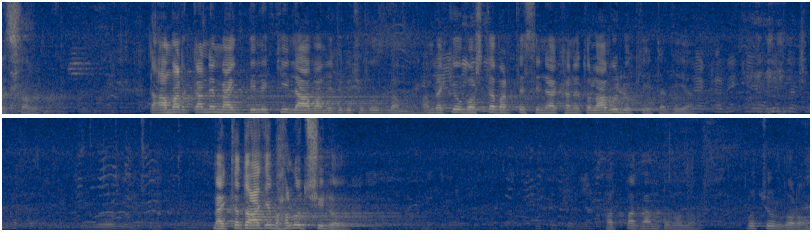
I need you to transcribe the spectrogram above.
মুসলমান। তা আমার কানে মাইক দিলে কি লাভ? আমি তো কিছু বুঝলাম আমরা কেউ বসতে পারতেছি না, এখানে তো লাভ হইল কি এটা দিয়া? মাইকটা তো আগে ভালো ছিল। হাত পা খানতে বলো। প্রচুর গরম।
